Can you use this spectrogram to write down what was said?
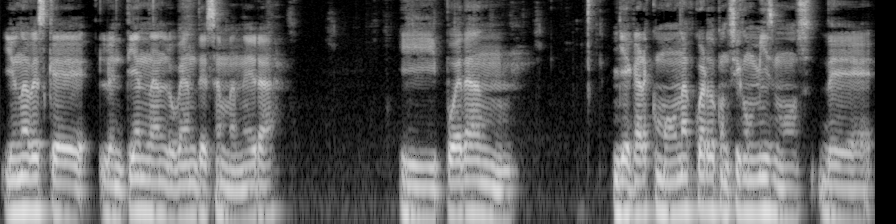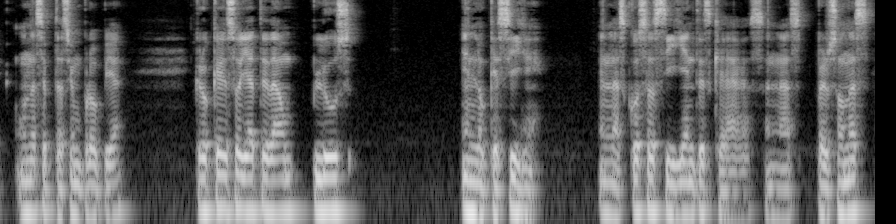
Y una vez que lo entiendan, lo vean de esa manera y puedan llegar como a un acuerdo consigo mismos de una aceptación propia, creo que eso ya te da un plus en lo que sigue, en las cosas siguientes que hagas, en las personas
